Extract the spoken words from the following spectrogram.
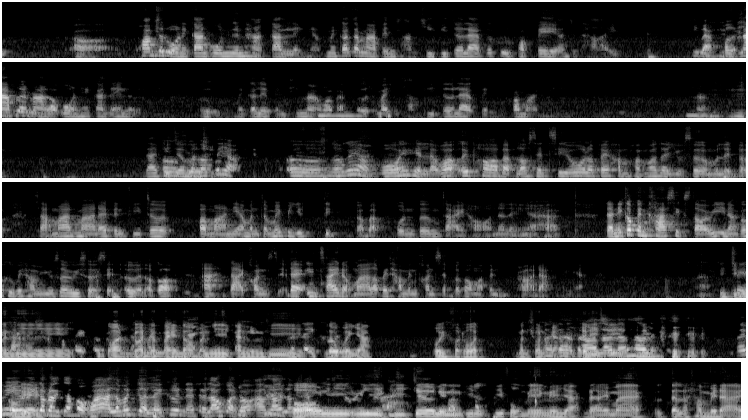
เอ่อความสะดวกในการโอนเงินหากันอะไรเงี้ยมันก็จะมาเป็นสามคีย์ฟีเจอร์แรกก็คือ pop pay อันสุดท้าย ที่แบบอืมเปิดหน้าเพื่อนมาแล้วโอนให้กันได้เลย เออ มันก็เลยเป็นที่มาว่าแบบเออทำไมถึงสามฟีเจอร์แรกเป็นประมาณนี้อะอืมได้เอฟีอเจอร์คืมัอนเราก็อยากเออเราก็อยากโวให้เห็นแล้วว่าเอ้ยพอแบบเราเซตซีโอแล้วไปคำความเข้าใจยูเซอร์มันเลยแบบสามารถมาได้เป็น feature ประมาณเนี้ยมันจะไม่ไปยึดติดกับแบบโอนเติมจ่ายถอนอะไรอย่างเงี้ยค่ะแต่อันนี้ก็เป็น classic story นะก็คือไปทำ user research เสร็จเออแล้วก็อะได้ concept ได้ insight ออกมา แล้วไปทำเป็น concept แล้วก็ออกมาเป็น product อะไรเงี้ยอะจริงๆมันมีโอเคค่ะก่อนก่อนจะไปต่อมันมีอีกอันหนึงที่เราก็อยาก โอ้ยขอโทษมันชนเออกันแต่แต่อันนี้เราสิเราเล่าเลยไม่มีโอเคไม่มีกำลังจะบอกว่าแล้วมันเกิดอะไรขึ้นนะเธอเล่าก่อนว่าเอาเล่าเรื่องอ๋อแบบมีมีอีกฟีเจอร์หนึ่งที่ที่ผมเองเนี่ยอยากได้มาก แต่เราทำไม่ได้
